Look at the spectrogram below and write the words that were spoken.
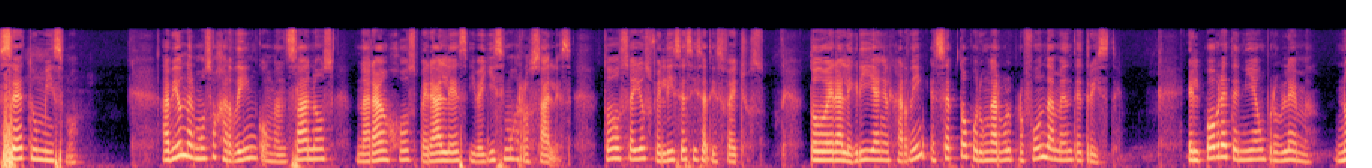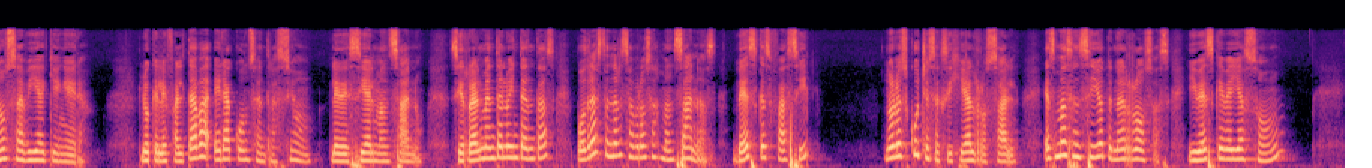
Sé tú mismo. Había un hermoso jardín con manzanos, naranjos, perales y bellísimos rosales, todos ellos felices y satisfechos. Todo era alegría en el jardín, excepto por un árbol profundamente triste. El pobre tenía un problema, no sabía quién era. Lo que le faltaba era concentración, le decía el manzano. Si realmente lo intentas, podrás tener sabrosas manzanas. ¿Ves que es fácil? No lo escuches, exigía el rosal. Es más sencillo tener rosas, y ves qué bellas son.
